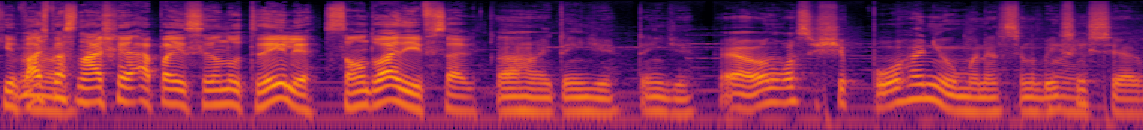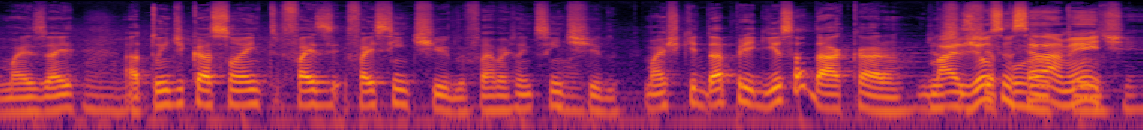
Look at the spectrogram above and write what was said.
Que vários Uhum. personagens que apareceram no trailer são do Arif, sabe? Aham, entendi, entendi. É, eu não vou assistir porra nenhuma, né? Sendo bem sincero. Mas aí a tua indicação aí faz, faz sentido, faz bastante sentido. Mas que dá preguiça, dá, cara. Mas eu, sinceramente,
